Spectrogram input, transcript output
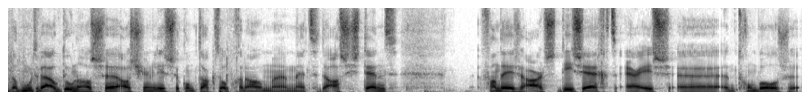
dat moeten wij ook doen als, uh, als journalisten... contact opgenomen met de assistent van deze arts. Die zegt er is uh, een trombose,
